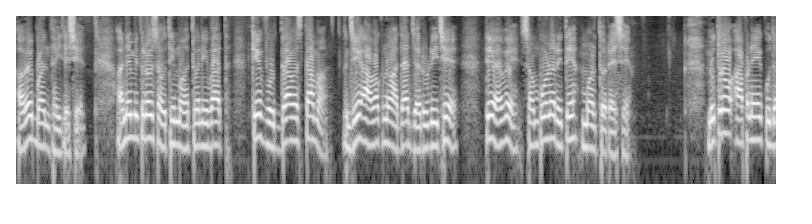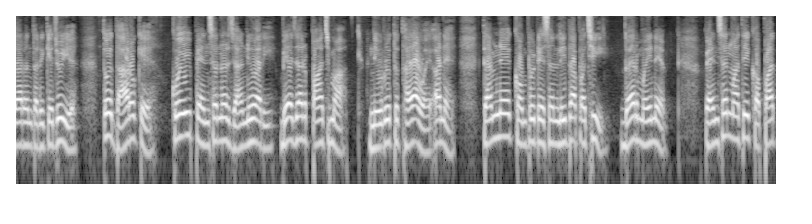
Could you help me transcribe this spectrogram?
હવે બંધ થઈ જશે. અને મિત્રો, સૌથી મહત્ત્વની વાત કે વૃદ્ધાવસ્થામાં જે આવકનો આધાર જરૂરી છે, તે હવે સંપૂર્ણ રીતે મળતો રહેશે. મિત્રો, આપણે એક ઉદાહરણ તરીકે જોઈએ તો ધારો કે કોઈ પેન્શનર જાન્યુઆરી બે હજાર પાંચમાં નિવૃત્ત થયા હોય અને તેમને કોમ્પ્યુટેશન લીધા પછી દર મહિને પેન્શનમાંથી કપાત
